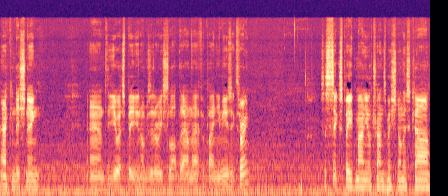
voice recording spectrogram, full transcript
Air conditioning and the USB and auxiliary slot down there for playing your music through. It's a six-speed manual transmission on this car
